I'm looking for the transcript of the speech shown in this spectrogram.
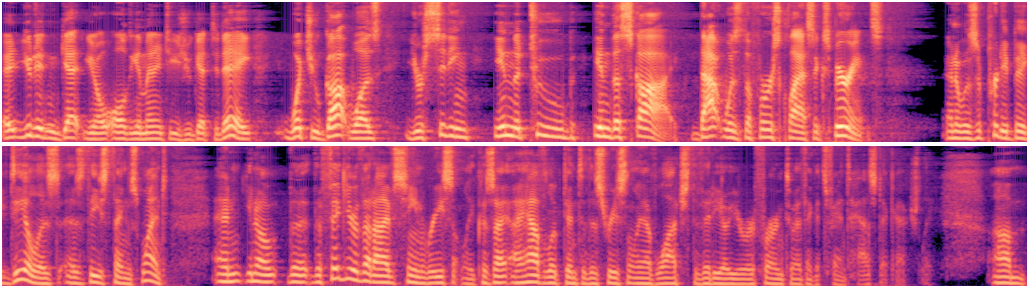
Uh, you didn't get you know all the amenities you get today. What you got was you're sitting in the tube in the sky. That was the first class experience. And it was a pretty big deal as as these things went. And you know the the figure that I've seen recently, because I, I, have looked into this recently. I've watched the video you're referring to. I think it's fantastic, actually. Um,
